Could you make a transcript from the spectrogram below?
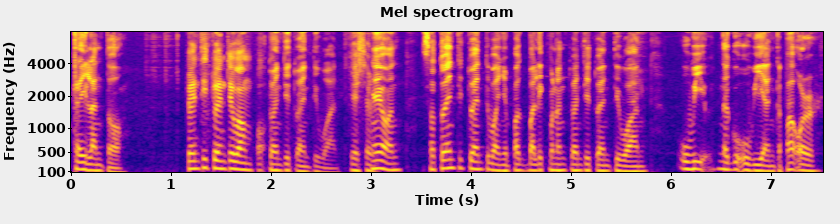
Kailan to? 2021 po. 2021. Yes, sir. Ngayon, sa 2021, yung pagbalik mo ng 2021, uwi, nag-uuwian ka pa or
